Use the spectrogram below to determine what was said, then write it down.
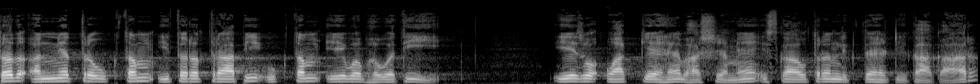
तद अन्यत्र उक्तम, इतरत्रापि उक्तम एव भवती। ये जो वाक्य है भाष्य में, इसका उत्तरण लिखते हैं टीकाकार।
